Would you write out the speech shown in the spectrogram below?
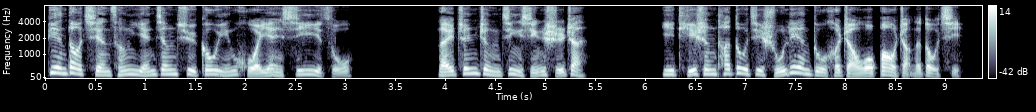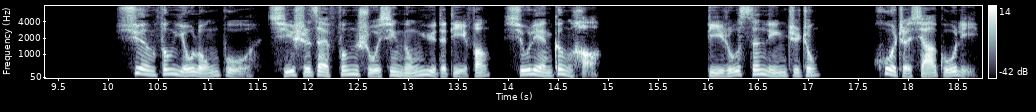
便到浅层岩浆去勾引火焰蜥蜴族，来真正进行实战，以提升他斗技熟练度和掌握暴涨的斗气。旋风游龙步其实在风属性浓郁的地方修炼更好，比如森林之中或者峡谷里。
